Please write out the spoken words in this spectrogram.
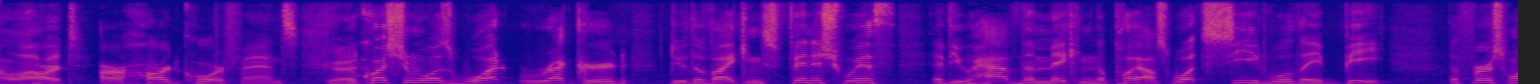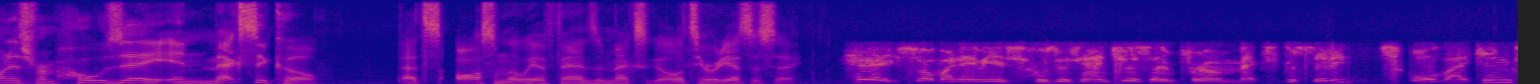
our love hard, it. our hardcore fans. Good. The question was, what record do the Vikings finish with if you have them making the playoffs? What seed will they be? The first one is from Jose in Mexico. That's awesome that we have fans in Mexico. Let's hear what he has to say. Hey, so my name is Jose Sanchez. I'm from Mexico City. Skol Vikings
